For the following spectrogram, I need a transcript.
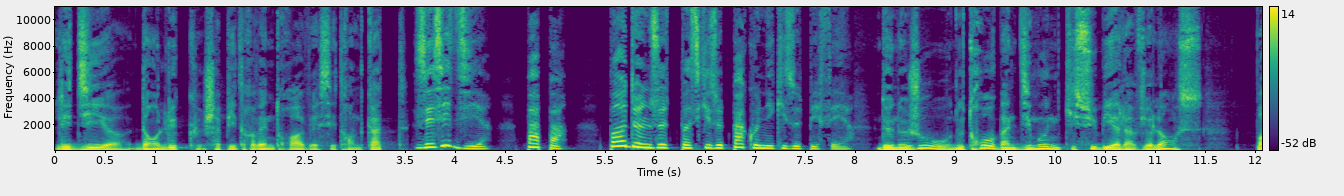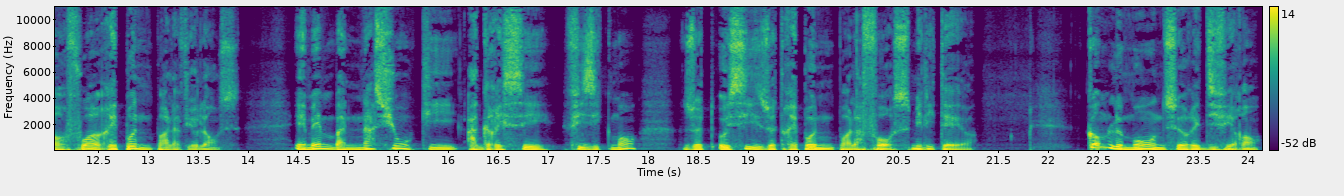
les dire dans Luc chapitre 23 verset 34. Zézi dit, Papa, pardonne-nous parce qu'ils n'ont pas connu qu'ils ont pu faire. De nos jours, nous trouvons un dimoun qui subit à la violence, parfois répondent par la violence. Et même une nation qui agressée physiquement, aussi je répondent par la force militaire. Comme le monde serait différent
